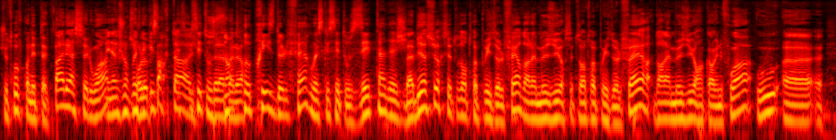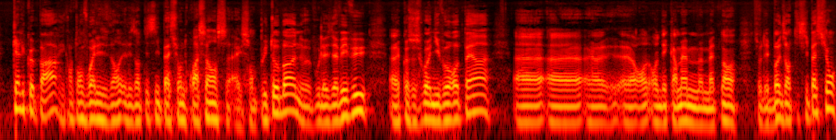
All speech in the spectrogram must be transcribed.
Je trouve qu'on n'est peut-être pas allé assez loin sur le partage. Est-ce que c'est aux entreprises de le faire ou est-ce que c'est aux États d'agir? Bah, Bien sûr que c'est aux entreprises de le faire, dans la mesure, c'est aux entreprises de le faire, dans la mesure, encore une fois, où quelque part, et quand on voit les, les, anticipations de croissance, elles sont plutôt bonnes, vous les avez vues, euh, que ce soit au niveau européen, euh, euh, on est quand même maintenant sur des bonnes anticipations.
